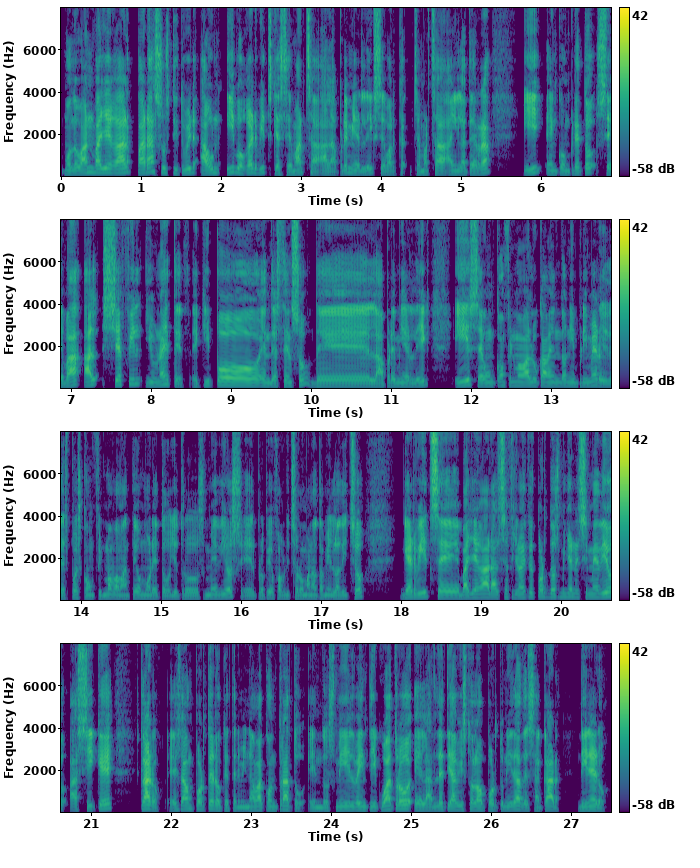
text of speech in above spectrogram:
Moldovan va a llegar para sustituir a un Ivo Gerbich que se marcha a la Premier League, se, se marcha a Inglaterra y en concreto se va al Sheffield United, equipo en descenso de la Premier League y según confirmaba Luca Bendoni primero y después confirmaba Mateo Moreto y otros medios, el propio Fabrizio Romano también lo ha dicho, Gerbich eh, va a llegar al Sheffield United por 2 millones y medio, así que claro, era un portero que terminaba contrato en 2024, el Atleti ha visto la oportunidad de sacar dinero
